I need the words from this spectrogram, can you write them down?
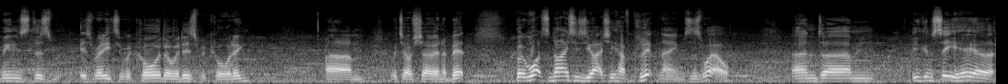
means it's ready to record or it is recording, um, which I'll show in a bit. But what's nice is you actually have clip names as well. And um, you can see here,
